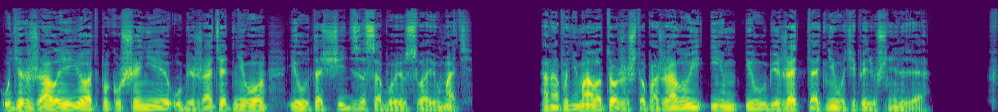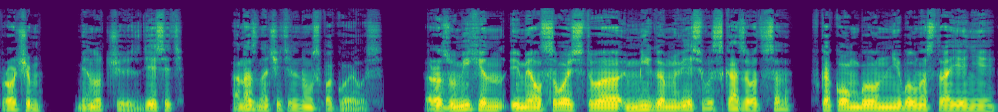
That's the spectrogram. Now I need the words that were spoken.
удержала ее от покушения убежать от него и утащить за собою свою мать. Она понимала тоже, что, пожалуй, им и убежать-то от него теперь уж нельзя. Впрочем, минут через десять она значительно успокоилась. Разумихин имел свойство мигом весь высказываться, в каком бы он ни был настроении,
